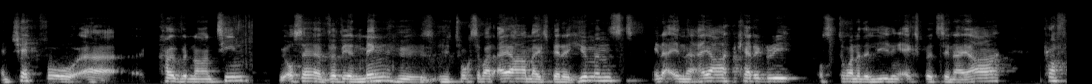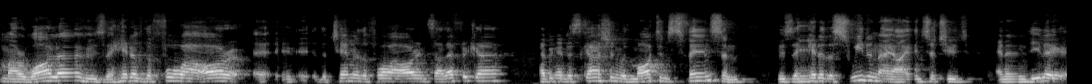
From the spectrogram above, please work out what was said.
and check for uh, COVID nineteen. We also have Vivienne Ming, who talks about AI makes better humans in, in the AI category, also one of the leading experts in AI. Prof. Marwala, who's the head of the 4IR, uh, the chairman of the 4IR in South Africa, having a discussion with Martin Svensson, who's the head of the Sweden AI Institute, and Andile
